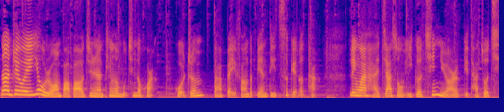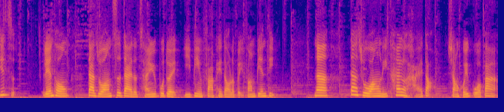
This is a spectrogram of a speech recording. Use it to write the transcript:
那这位幼日王宝宝竟然听了母亲的话，果真把北方的边地赐给了他，另外还加送一个亲女儿给他做妻子，连同。大族王自带的残余部队一并发配到了北方边地。那大族王离开了海岛，想回国吧？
